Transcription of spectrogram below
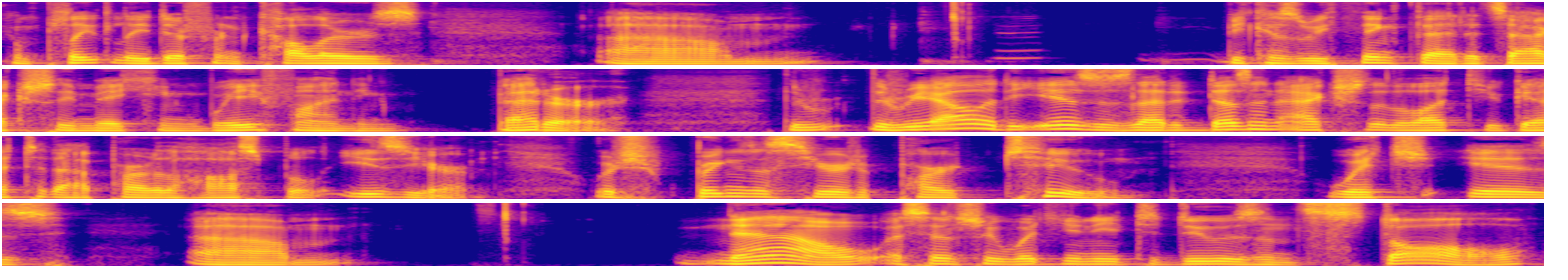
completely different colors, um, because we think that it's actually making wayfinding better. The, the reality is is that it doesn't actually let you get to that part of the hospital easier, which brings us here to part two, which is um, now, essentially, what you need to do is install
